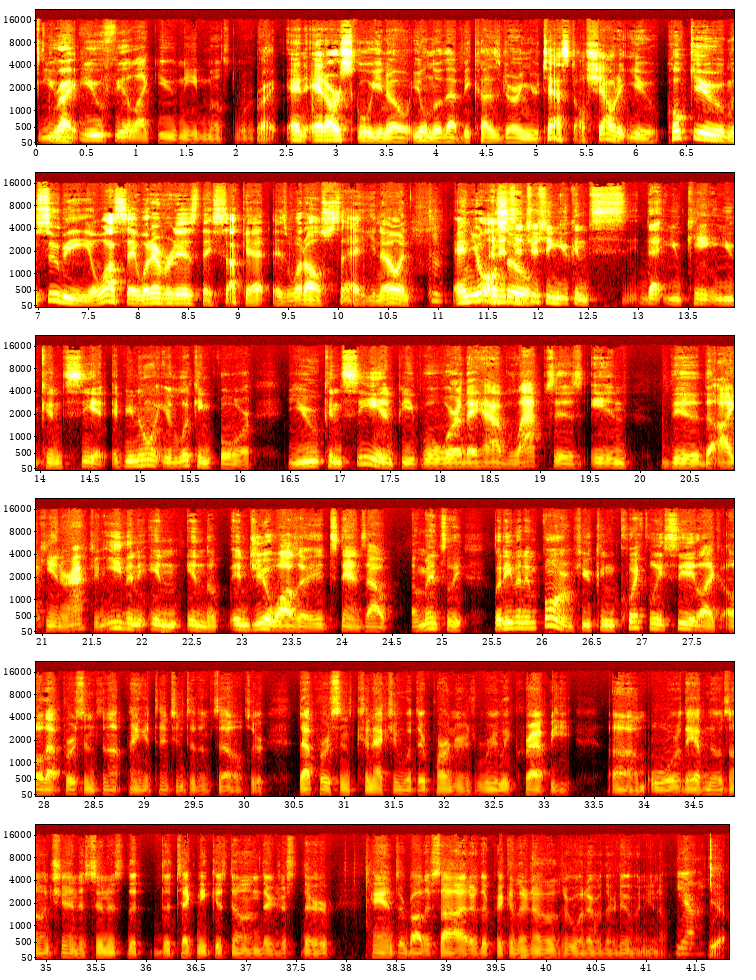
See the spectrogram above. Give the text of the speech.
You, Right. You feel like you need most work. Right. And at our school, you know, you'll know that because during your test, I'll shout at you, Kokyu, Musubi, Awase, whatever it is they suck at is what I'll say, you know, and Hmm. and you also. and also it's interesting you can s that you can you can see it if you know what you're looking for you can see in people where they have lapses in the the Aiki interaction even in in the in jiyuwaza it stands out immensely but even in forms you can quickly see like oh that person's not paying attention to themselves or that person's connection with their partner is really crappy um, or they have no zanshin as soon as the the technique is done they're just their hands are by their side or they're picking their nose or whatever they're doing you know yeah Yeah.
